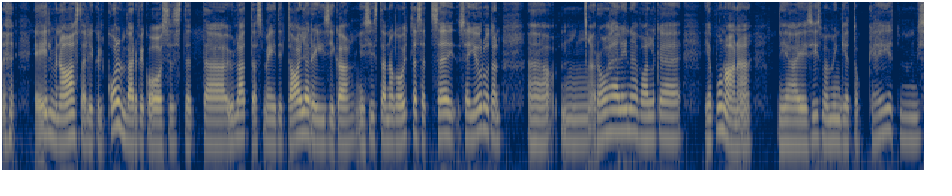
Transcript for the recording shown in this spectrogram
eelmine aasta oli küll kolm värvi koos, sest et äh, üllatas meid Itaalia reisiga ja siis ta nagu ütles, et see, see jõulud on äh, mm, roheline, valge ja punane ja, ja siis ma mingi, et okei okay,, et mis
